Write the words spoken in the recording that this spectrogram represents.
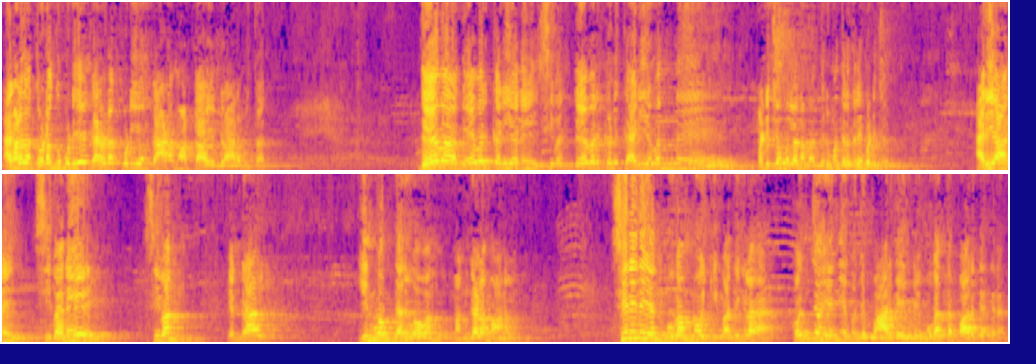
அதனாலதான் தொடங்கும்படியே கரடக்கூடியவன் காண மாட்டா என்று ஆரம்பித்தார். தேவ தேவருக்கு அரியனே சிவன். தேவர்களுக்கு அரியவன்னு படித்தோம்ல நம்ம திருமந்திரத்திலே படித்தோம் அரியானே சிவனே சிவன் என்றால் இன்பம் தருபவன் மங்களமானவன். சிறிது என் முகம் நோக்கி பார்த்தீங்களா கொஞ்சம் என்னைய கொஞ்சம் பாருங்க என்னுடைய முகத்தை பாருங்கிறார்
